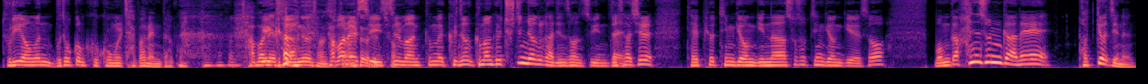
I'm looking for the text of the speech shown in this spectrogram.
두리 형은 무조건 그 공을 잡아낸다고. 잡아낼 그러니까 수 있는 선수. 잡아낼 수 그렇죠. 있을 만큼의 그, 그만큼 추진력을 가진 선수인데 네. 사실 대표팀 경기나 소속팀 경기에서 뭔가 한순간에 벗겨지는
